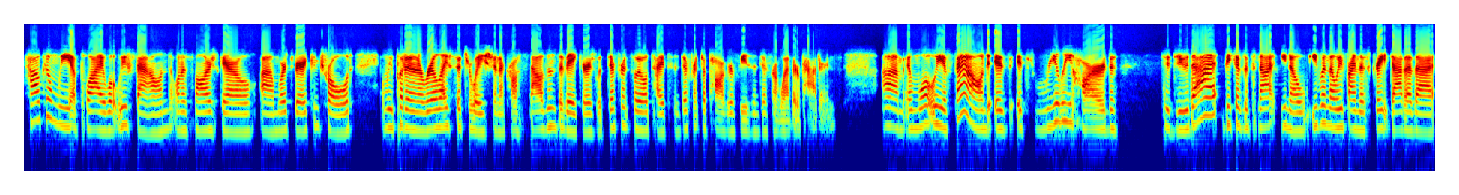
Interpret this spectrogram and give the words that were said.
how can we apply what we found on a smaller scale um, where it's very controlled, and we put it in a real life situation across thousands of acres with different soil types and different topographies and different weather patterns. Um, and what we have found is it's really hard to do that because it's not, you know, even though we find this great data that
